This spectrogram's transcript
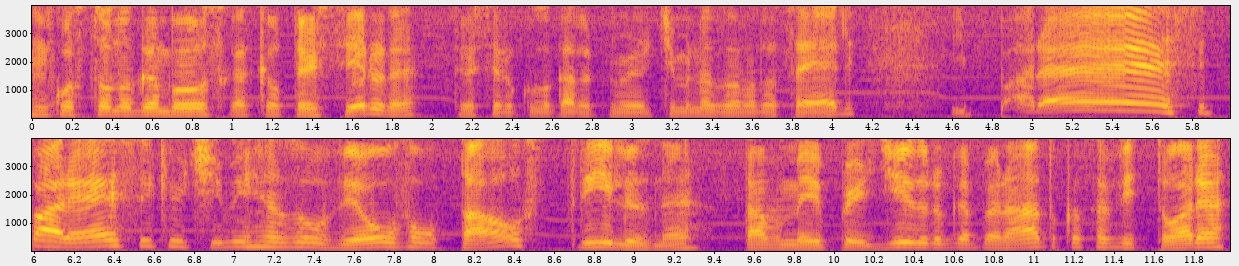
encostou no Gamba que é o terceiro, né? Terceiro colocado no primeiro time na zona da CL. E parece, parece que o time resolveu voltar aos trilhos, né? Tava meio perdido no campeonato, com essa vitória,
